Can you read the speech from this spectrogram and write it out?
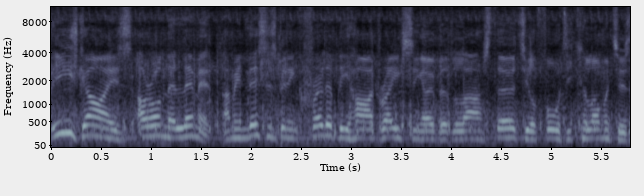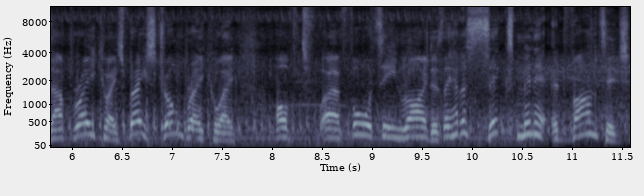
These guys are on their limit. I mean, this has been incredibly hard racing over the last 30 or 40 kilometres. Our breakaway, very strong breakaway of uh, 14 riders. They had a six-minute advantage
